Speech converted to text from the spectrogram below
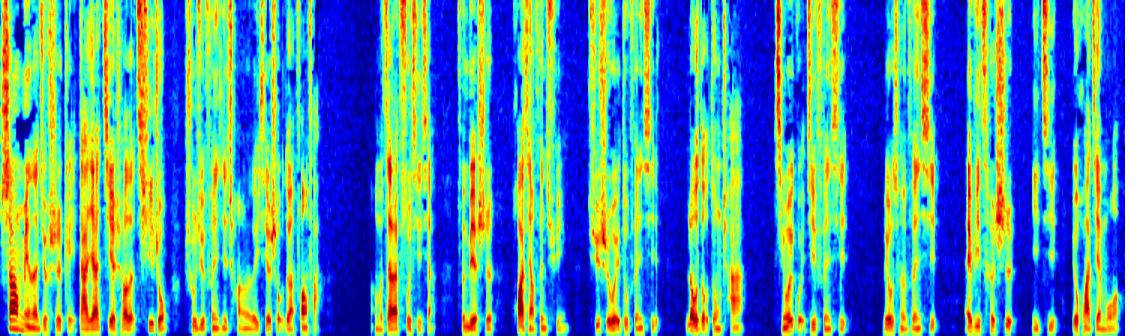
上面呢就是给大家介绍的七种数据分析常用的一些手段方法。我们再来复习一下，分别是画像分群、趋势维度分析、漏斗洞察、行为轨迹分析、留存分析、A/B 测试以及优化建模。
